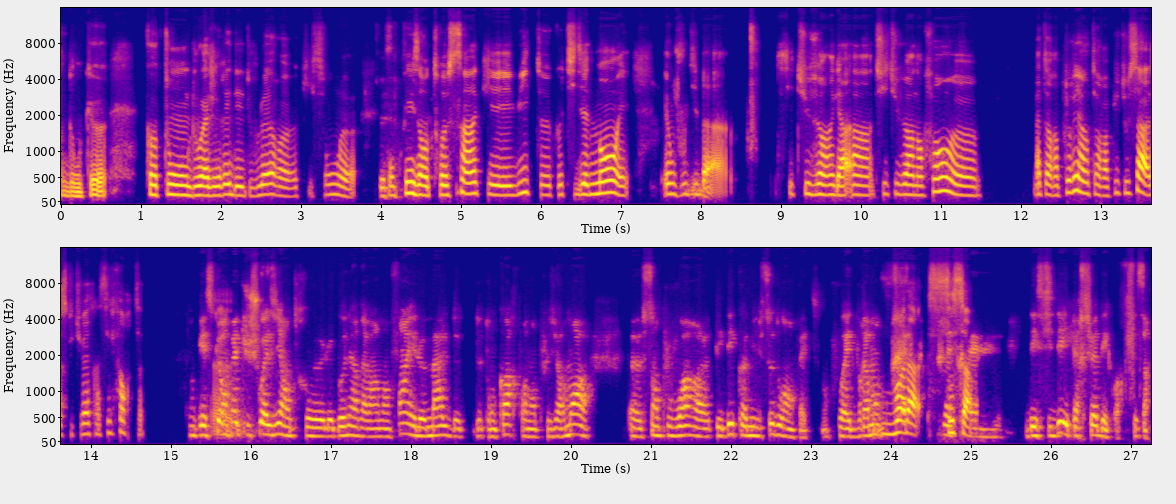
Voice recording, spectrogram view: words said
Donc, euh, quand on doit gérer des douleurs euh, qui sont euh, comprises entre 5 et 8 quotidiennement, et, et, on vous dit, bah, si tu veux un, un si tu veux un enfant, bah, tu n'auras plus rien, tu n'auras plus tout ça. Est-ce que tu vas être assez forte Donc, est-ce qu'en fait, tu choisis entre le bonheur d'avoir un enfant et le mal de, de ton corps pendant plusieurs mois sans pouvoir t'aider comme il se doit, en fait? Donc, il faut être vraiment voilà, c'est ça. décidé et persuadé, quoi. C'est ça.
